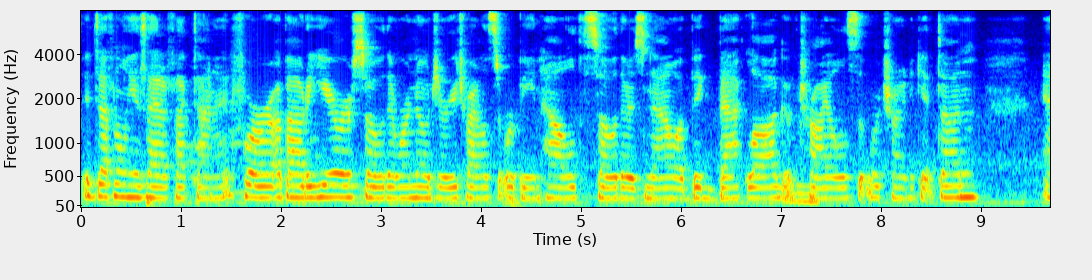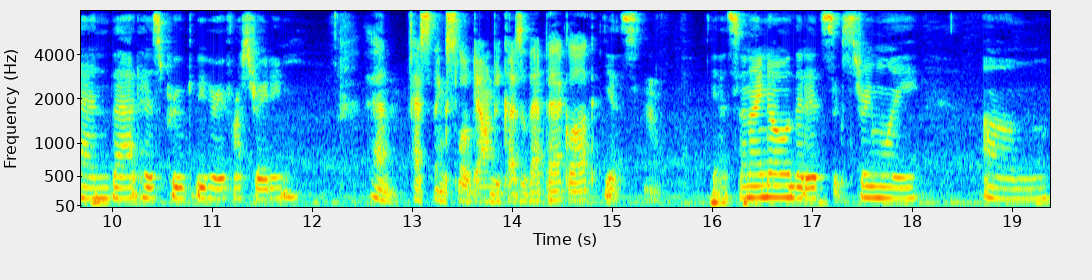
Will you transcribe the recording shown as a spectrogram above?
It definitely has had an effect on it. For about a year or so, there were no jury trials that were being held, so there's now a big backlog of trials that we're trying to get done, and that has proved to be very frustrating. And has things slowed down because of that backlog? Yes. Yes, and I know that it's extremely um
